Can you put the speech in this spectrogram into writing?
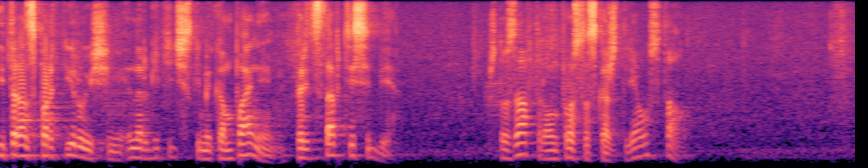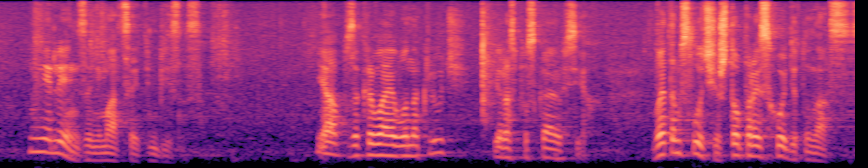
и транспортирующими энергетическими компаниями, представьте себе, что завтра он просто скажет, я устал. Мне лень заниматься этим бизнесом. Я закрываю его на ключ и распускаю всех. В этом случае что происходит у нас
